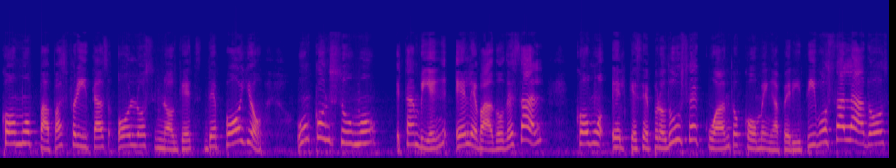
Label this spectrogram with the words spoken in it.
como papas fritas o los nuggets de pollo. Un consumo también elevado de sal como el que se produce cuando comen aperitivos salados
